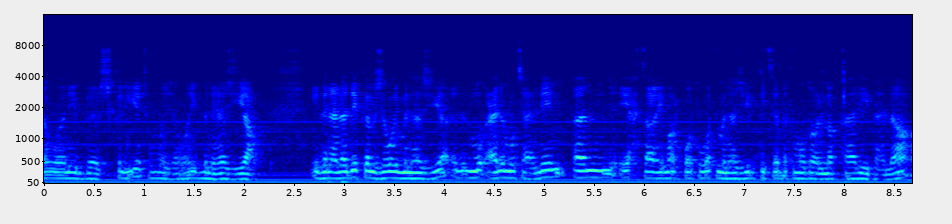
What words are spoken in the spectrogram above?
جوانب شكلية ثم جوانب منهجية. إذا على ذلك الجوانب المنهجية على المتعلم أن يحترم الخطوات المنهجية لكتابة الموضوع المقالي معنى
